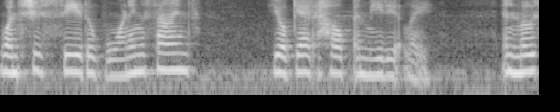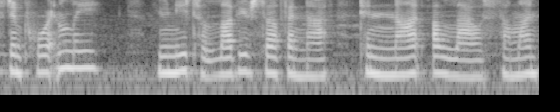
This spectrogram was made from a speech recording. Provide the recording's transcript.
Once you see the warning signs, you'll get help immediately. And most importantly, you need to love yourself enough to not allow someone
